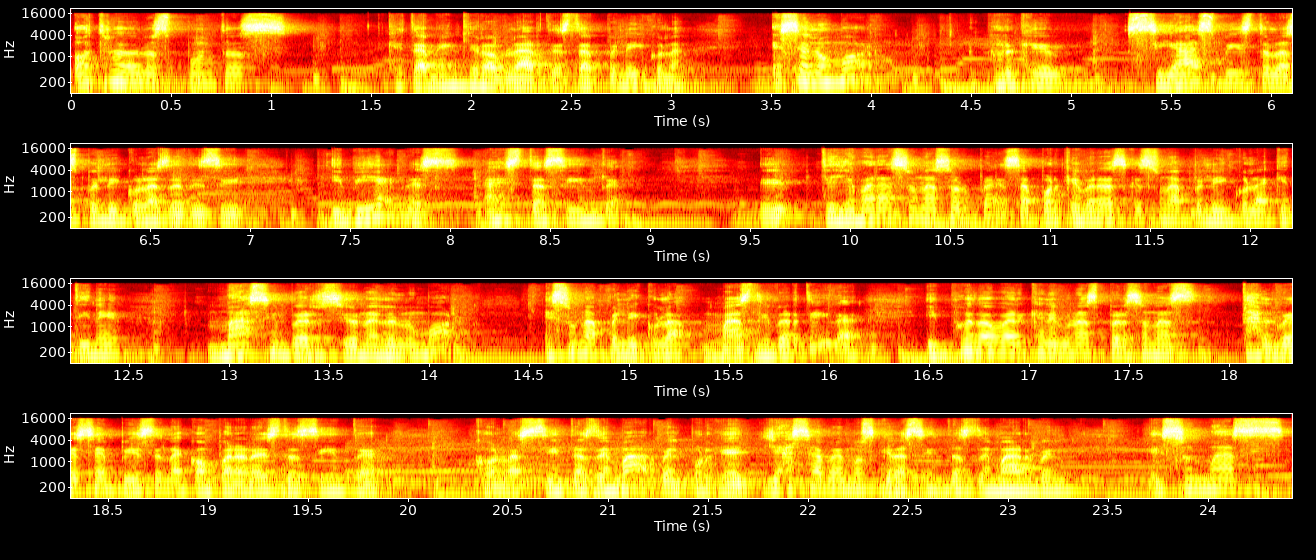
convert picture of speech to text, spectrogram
otro de los puntos que también quiero hablar de esta película es el humor. Porque si has visto las películas de DC y vienes a esta cinta, eh, te llevarás una sorpresa porque verás que es una película que tiene más inversión en el humor. Es una película más divertida y puedo ver que algunas personas tal vez empiecen a comparar esta cinta con las cintas de Marvel porque ya sabemos que las cintas de Marvel son más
